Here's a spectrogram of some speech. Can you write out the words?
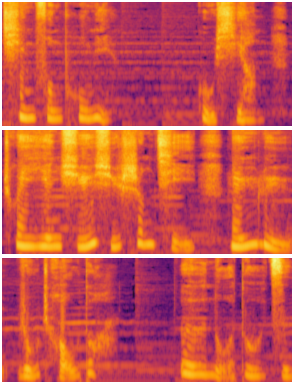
清风扑面。故乡炊烟徐徐升起，缕缕如绸缎，婀娜多姿。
